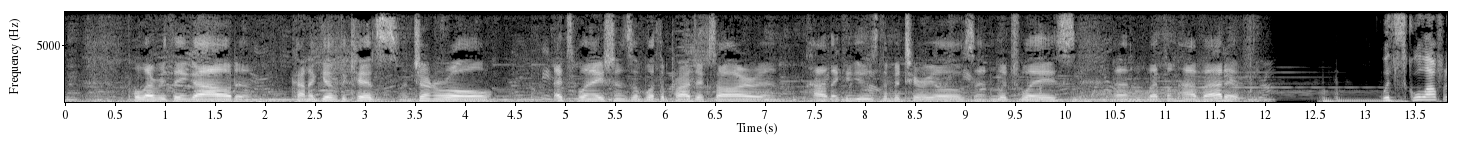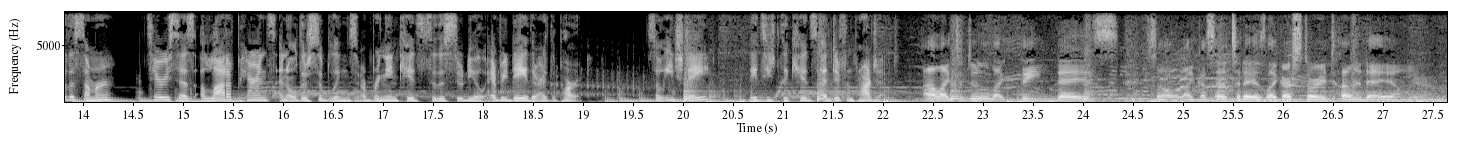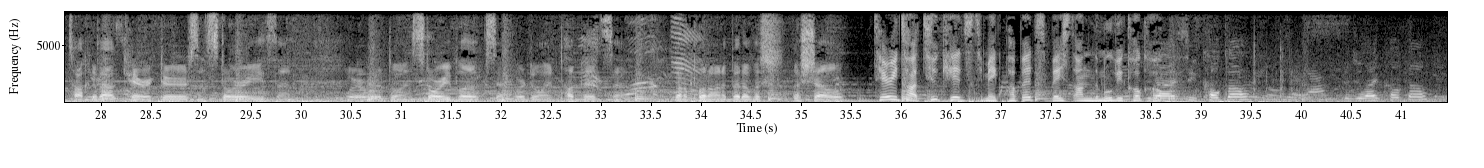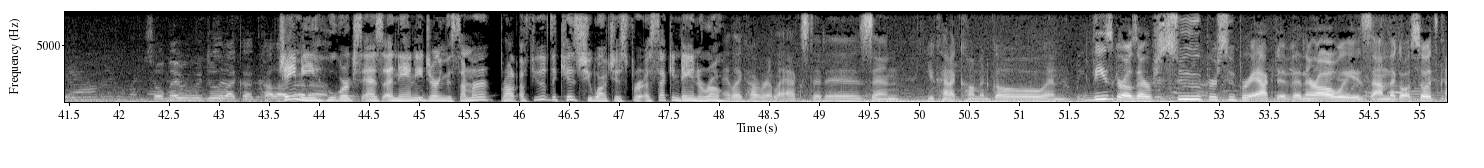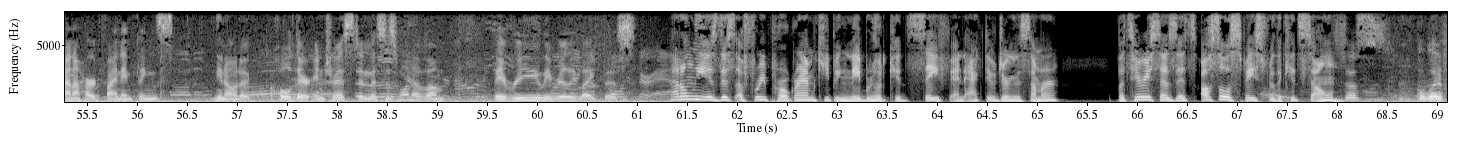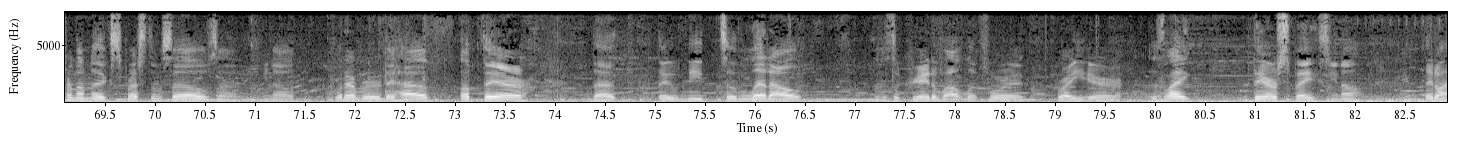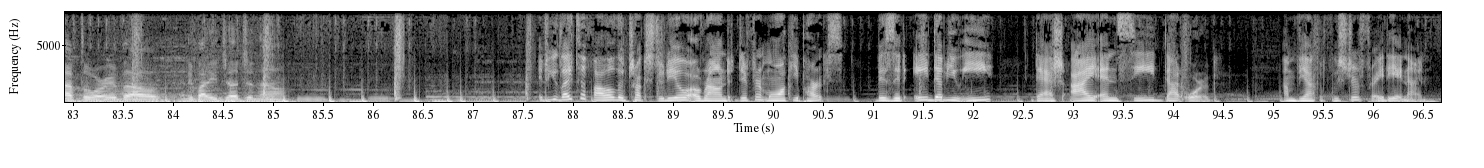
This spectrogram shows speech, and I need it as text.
pull everything out, and kind of give the kids general explanations of what the projects are and how they can use the materials and which ways, and let them have at it. With school out for the summer, Terry says a lot of parents and older siblings are bringing kids to the studio every day they're at the park. So each day, they teach the kids a different project. I like to do like theme days. So, like I said, today is like our storytelling day, and we're talking about characters and stories, and where we're doing storybooks and we're doing puppets, and going to put on a bit of a, sh- a show. Terry taught two kids to make puppets based on the movie You Coco. guys see Coco? Yeah. Did you like Coco? Yeah. So maybe we do like a calavera. Jamie, who works as a nanny during the summer, brought a few of the kids she watches for a second day in a row. I like how relaxed it is, and you kind of come and go. And these girls are super, super active, and they're always on the go. So it's kind of hard finding things, you know, to hold their interest. And this is one of them. They really, really like this. Not only is this a free program keeping neighborhood kids safe and active during the summer, but Terry says it's also a space for the kids to own. just a way for them to express themselves and you know whatever they have up there that they need to let out. There's a creative outlet for it right here. It's like their space you know? They don't have to worry about anybody judging them If you'd like to follow the truck studio around different Milwaukee parks, visit awe-inc.org. I'm Bianca Fuster for 889.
